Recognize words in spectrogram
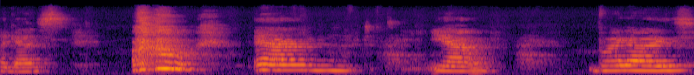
I guess. and yeah. Bye, guys.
